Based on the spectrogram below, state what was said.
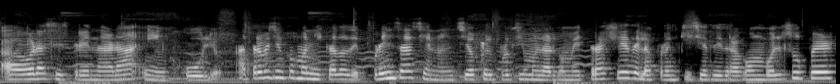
ahora se estrenará en julio. A través de un comunicado de prensa se anunció que el próximo largometraje de la franquicia de Dragon Ball Super,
